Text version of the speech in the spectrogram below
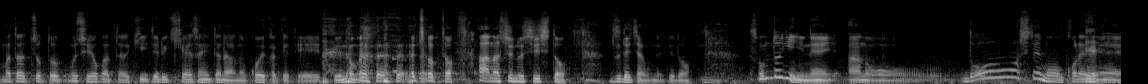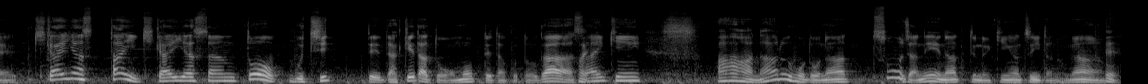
またちょっともしよかったら聞いてる機械屋さんいたらあの声かけてっていうのが ちょっと話の趣旨とずれちゃうんだけど、その時にねあのどうしてもこれね、機械屋対機械屋さんとうちってだけだと思ってたことが最近、ああなるほどなそうじゃねえなっていうのに気がついたのが、え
